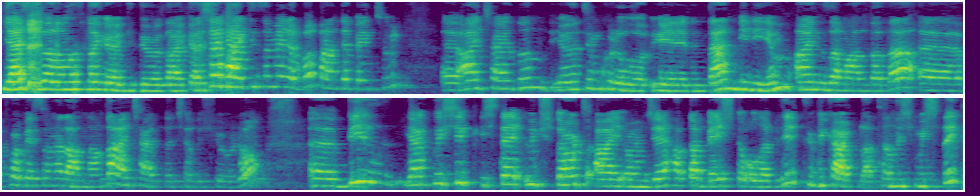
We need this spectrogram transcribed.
Yaş sıralamasına göre gidiyoruz arkadaşlar. Herkese merhaba. Ben de Betül. E, iChild'ın yönetim kurulu üyelerinden biriyim. Aynı zamanda da e, profesyonel anlamda iChild'da çalışıyorum. E, biz yaklaşık işte 3-4 ay önce hatta 5 de olabilir Kübikart'la tanışmıştık.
